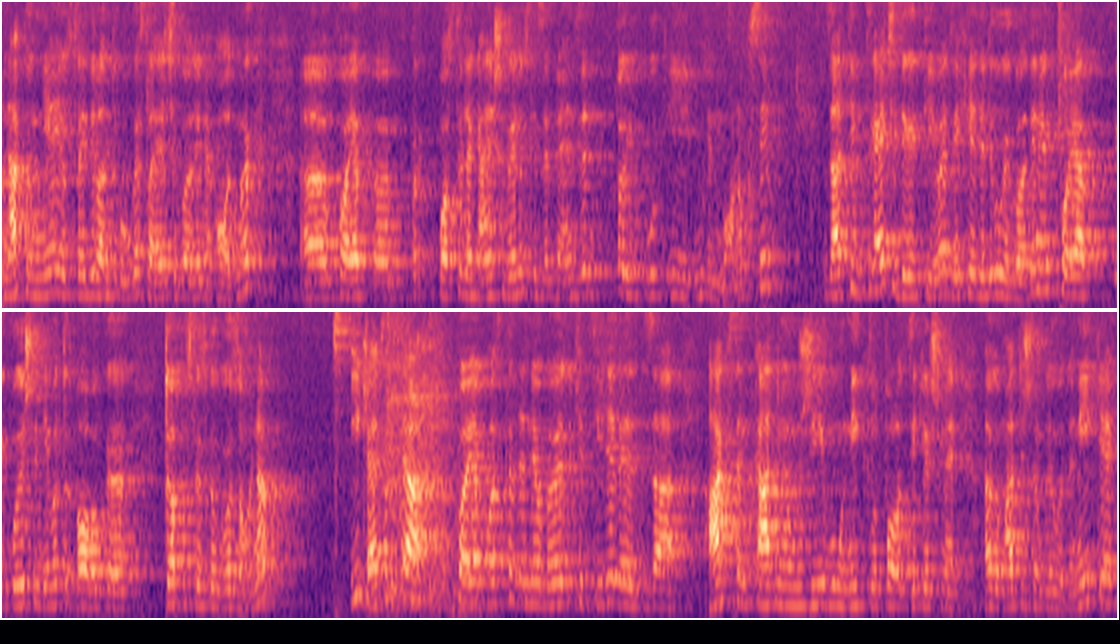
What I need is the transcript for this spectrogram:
nakon nje je usledila druga sledeće godine odmah, koja postavlja granične vrednosti za benzen, prvi put i ugljen monoksid. Zatim treća direktiva 2002. godine koja reguliše nivo ovog e, troposferskog ozona. I četvrta koja postavlja neobavezujuće ciljeve za aksan, kadmijum, živu, nikl, polociklične aromatične ugljovodanike, e,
